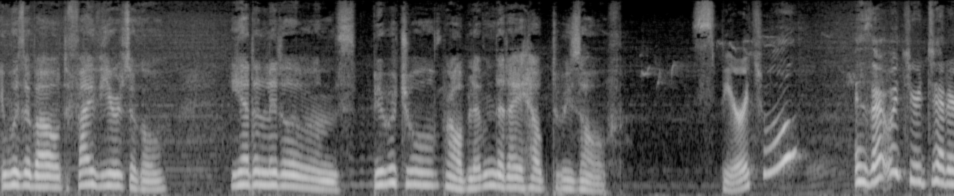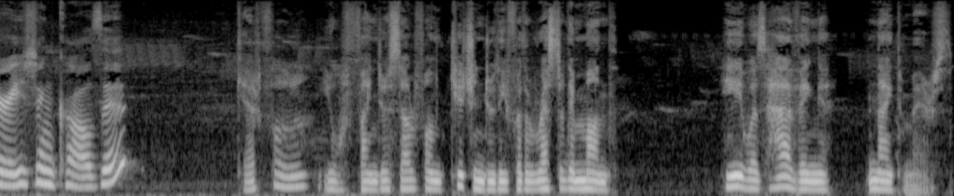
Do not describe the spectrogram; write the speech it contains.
It was about five years ago. He had a little um, spiritual problem that I helped resolve. Spiritual? Is that what your generation calls it? Careful, you'll find yourself on kitchen duty for the rest of the month. He was having nightmares.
